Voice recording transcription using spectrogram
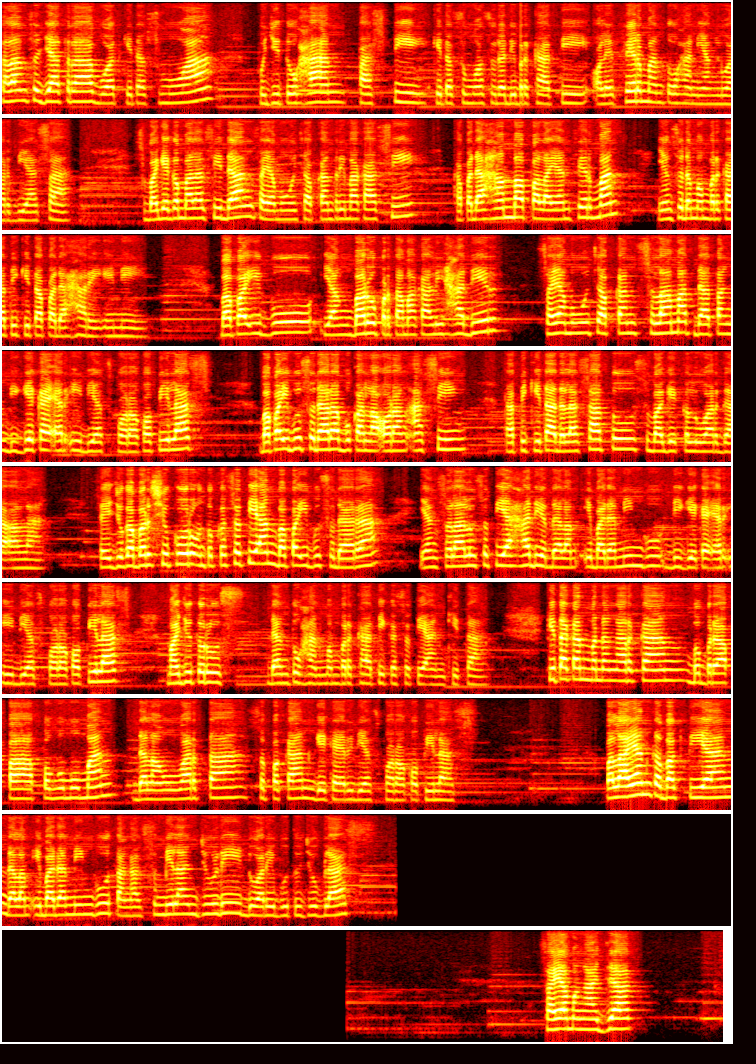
Salam sejahtera buat kita semua. Puji Tuhan, pasti kita semua sudah diberkati oleh firman Tuhan yang luar biasa. Sebagai gembala sidang, saya mengucapkan terima kasih kepada hamba pelayan firman yang sudah memberkati kita pada hari ini. Bapak Ibu yang baru pertama kali hadir, saya mengucapkan selamat datang di GKRI Diaspora Kopilas. Bapak Ibu Saudara bukanlah orang asing, tapi kita adalah satu sebagai keluarga Allah. Saya juga bersyukur untuk kesetiaan Bapak Ibu Saudara yang selalu setia hadir dalam ibadah minggu di GKRI Diaspora Kopilas. Maju terus dan Tuhan memberkati kesetiaan kita. Kita akan mendengarkan beberapa pengumuman dalam warta sepekan GKRI Diaspora Kopilas. Pelayan kebaktian dalam ibadah minggu tanggal 9 Juli 2017 Saya mengajak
